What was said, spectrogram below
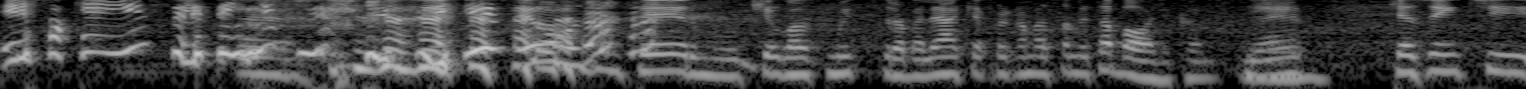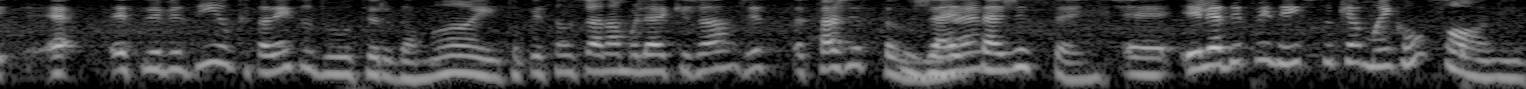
ele só quer isso, ele tem isso, isso, isso, isso. Eu uso um termo que eu gosto muito de trabalhar, que é a programação metabólica, né? Que a gente... é, esse bebezinho que está dentro do útero da mãe, tô pensando já na mulher que já gest- está gestando, Já né? está gestante. É, ele é dependente do que a mãe consome.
